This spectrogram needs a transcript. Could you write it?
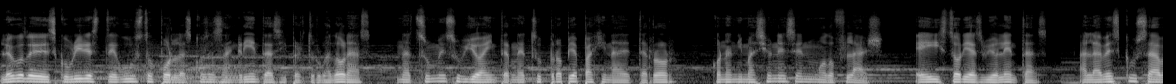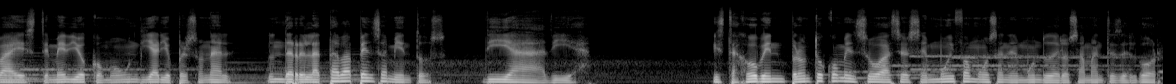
Luego de descubrir este gusto por las cosas sangrientas y perturbadoras, Natsume subió a internet su propia página de terror con animaciones en modo flash e historias violentas, a la vez que usaba este medio como un diario personal donde relataba pensamientos día a día. Esta joven pronto comenzó a hacerse muy famosa en el mundo de los amantes del gore.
